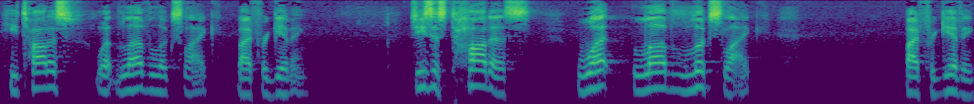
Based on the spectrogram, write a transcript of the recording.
He taught us what love looks like by forgiving. Jesus taught us what love looks like by forgiving.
